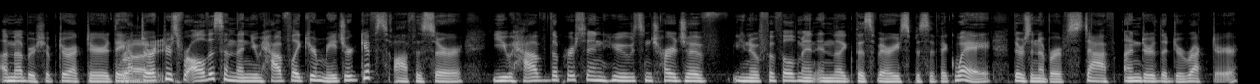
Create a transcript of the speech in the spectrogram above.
a membership director. They Right. have directors for all this. And then you have like your major gifts officer. You have the person who's in charge of, you know, fulfillment in like this very specific way. There's a number of staff under the director.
